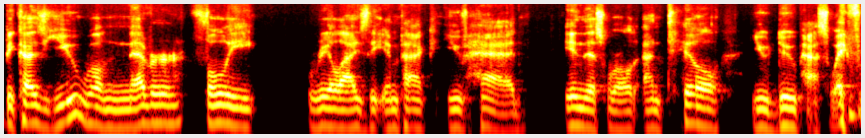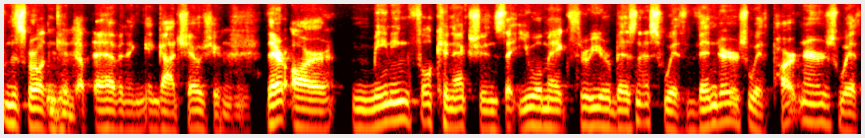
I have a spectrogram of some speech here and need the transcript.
because you will never fully realize the impact you've had in this world until you do pass away from this world and get Mhm. up to heaven and, and God shows you Mhm. there are meaningful connections that you will make through your business with vendors, with partners, with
